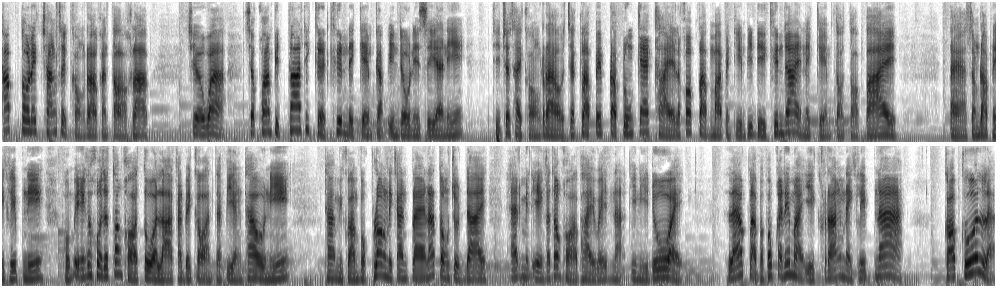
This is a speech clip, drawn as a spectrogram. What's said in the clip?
ทัพโตวเล็กช้างศึกของเรากันต่อครับ เชื่อว่าจากความผิดพลาดที่เกิดขึ้นในเกมกับอินโดนีเซียนี้ ทีมชาติไทยของเราจะกลับไปปรับปรุงแก้ไข แล้วก็กลับมาเป็นทีมที่ดีขึ้นได้ในเกมต่อๆไป แต่สำหรับในคลิปนี้ ผมเองก็คงจะต้องขอตัวลากันไปก่อนแต่เพียงเท่านี้ ถ้ามีความบกพร่องในการแปลณตรงจุดใดแอดมินเองก็ต้องขออภัยไว้ณที่นี้ด้วย แล้วกลับมาพบกันได้ใหม่อีกครั้งในคลิปหน้าขอบคุณและ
